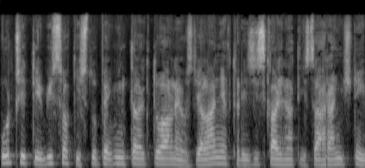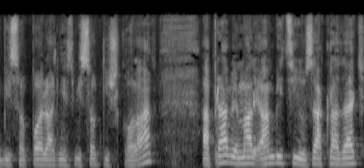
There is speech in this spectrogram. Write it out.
určitý vysoký stupeň intelektuálneho vzdelania, ktorí získali na tých zahraničných, by som povedal dnes, vysokých školách a práve mali ambíciu zakladať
